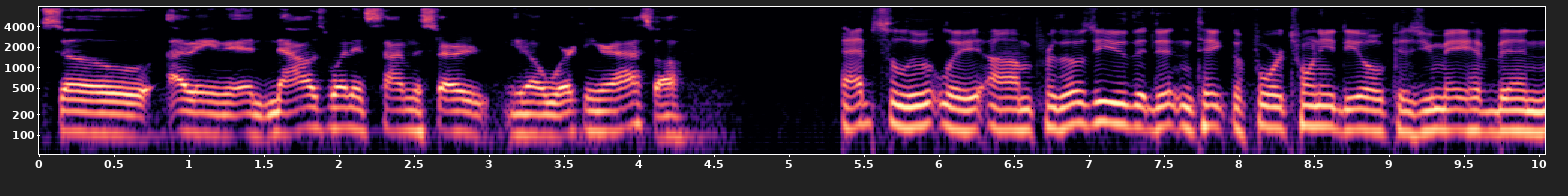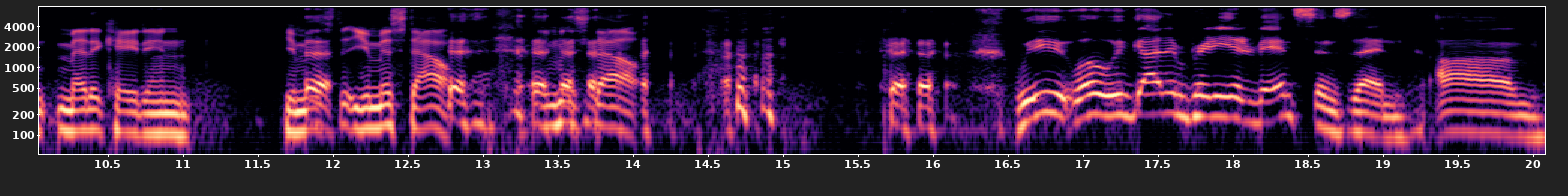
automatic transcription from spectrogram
So I mean, and now is when it's time to start, you know, working your ass off. Absolutely. Um, for those of you that didn't take the 420 deal because you may have been medicating, you missed you missed out. You missed out. we well we've gotten pretty advanced since then um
